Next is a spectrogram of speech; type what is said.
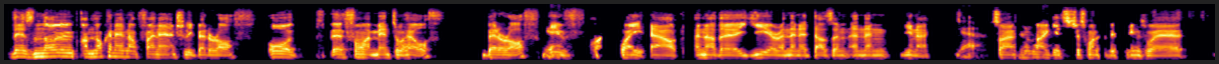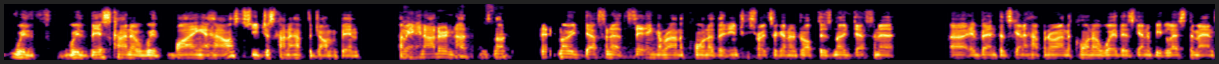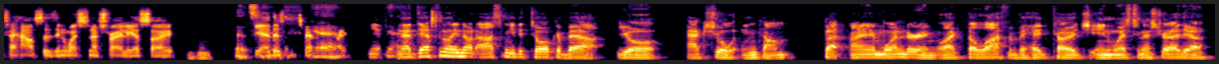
there's no, I'm not going to end up financially better off or uh, for my mental health better off Yeah. if I wait out another year and then it doesn't. And then, you know, yeah, so I feel like it's just one of the things where with, with this kind of, with buying a house, you just kind of have to jump in. I Yeah, mean, I don't, there's no, there's no definite thing around the corner that interest rates are going to drop. There's no definite uh, event that's going to happen around the corner where there's going to be less demand for houses in Western Australia. So that's yeah, there's yeah, Yeah. Yeah. Now, definitely not asking you to talk about your actual income, but I am wondering, like the life of a head coach in Western Australia.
